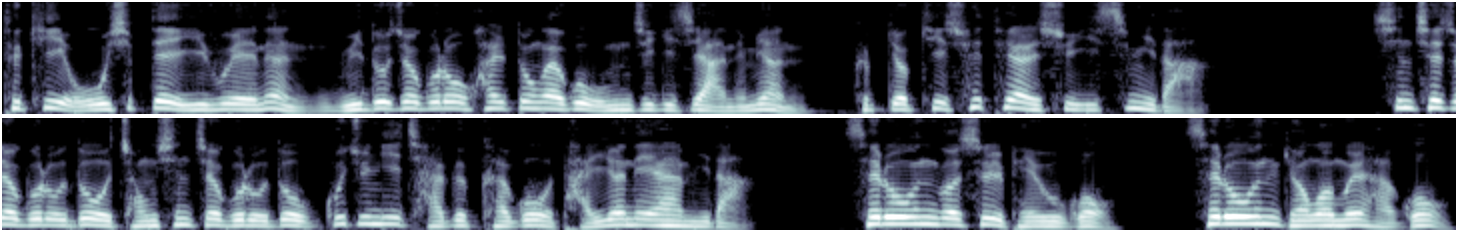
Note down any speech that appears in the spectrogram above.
특히 50대 이후에는 의도적으로 활동하고 움직이지 않으면 급격히 쇠퇴할 수 있습니다. 신체적으로도 정신적으로도 꾸준히 자극하고 단련해야 합니다. 새로운 것을 배우고 새로운 경험을 하고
